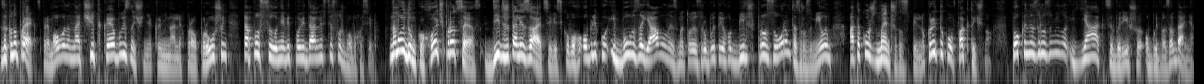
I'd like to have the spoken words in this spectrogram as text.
Законопроект спрямований на чітке визначення кримінальних правопорушень та посилення відповідальності службових осіб. На мою думку, хоч процес діджиталізації військового обліку і був заявлений з метою зробити його більш прозорим та зрозумілим, а також зменшити суспільну критику, фактично, поки не зрозуміло, як це вирішує обидва завдання.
